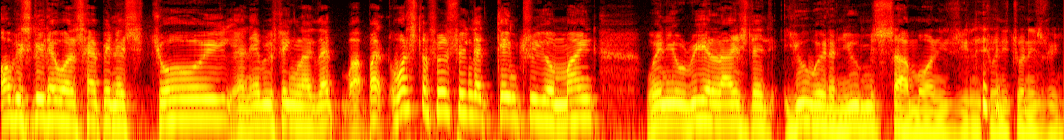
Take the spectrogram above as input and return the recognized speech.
obviously, there was happiness, joy, and everything like that. But, but what's the first thing that came to your mind when you realized that you were the new Miss Samoa New Zealand 2023?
